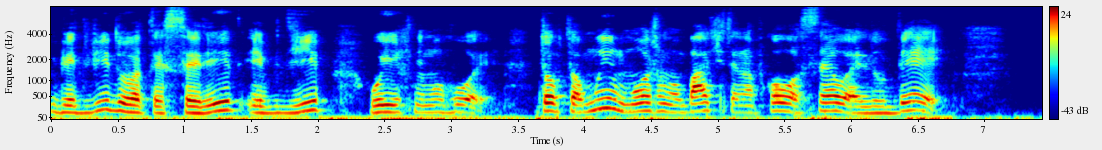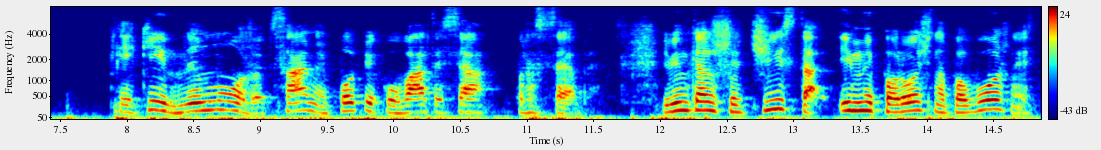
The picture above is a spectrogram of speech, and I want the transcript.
відвідувати сиріт і вдів у їхньому горі. Тобто ми можемо бачити навколо себе людей, які не можуть самі попікуватися про себе. І він каже, що чиста і непорочна побожність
